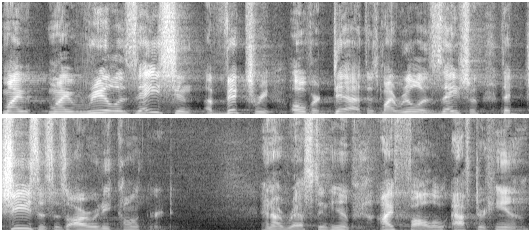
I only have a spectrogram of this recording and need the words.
My, my realization of victory over death is my realization that Jesus has already conquered. And I rest in him. I follow after him.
